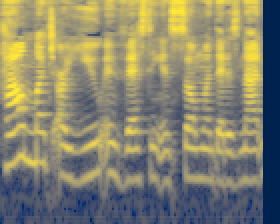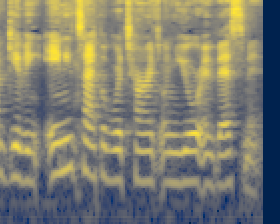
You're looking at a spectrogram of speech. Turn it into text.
how much are you investing in someone that is not giving any type of returns on your investment?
